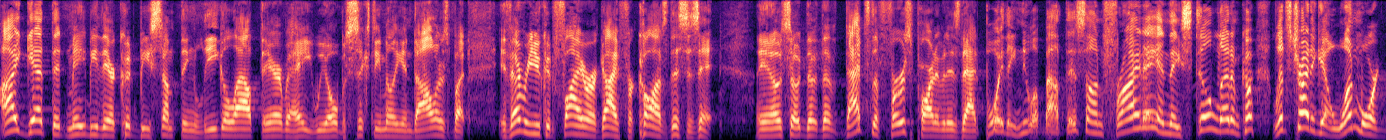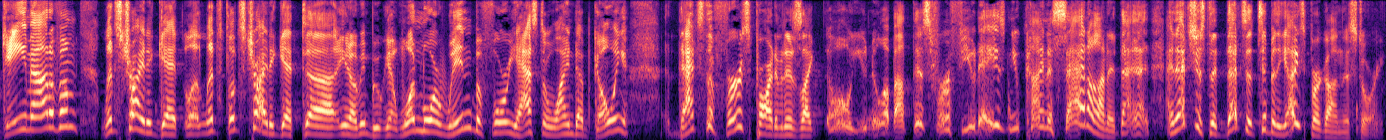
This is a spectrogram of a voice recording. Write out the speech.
I get that maybe there could be something legal out there, but hey, we owe him $60 million. But if ever you could fire a guy for cause, this is it. You know, so the, the, that's the first part of it is that boy, they knew about this on Friday and they still let him go. Let's try to get one more game out of him. Let's try to get let's let's try to get uh, you know maybe we get one more win before he has to wind up going. That's the first part of it is like oh you knew about this for a few days and you kind of sat on it, that, and that's just the that's the tip of the iceberg on this story.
